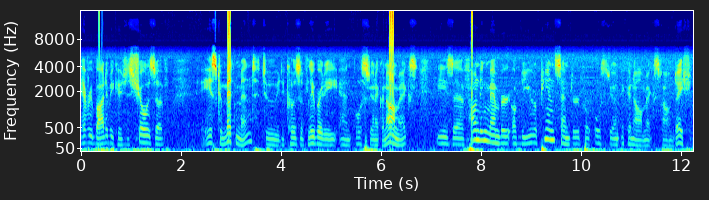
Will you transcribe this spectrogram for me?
everybody because it shows of his commitment to the cause of liberty and Austrian economics. he is a founding member of the European Center for Austrian Economics Foundation.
